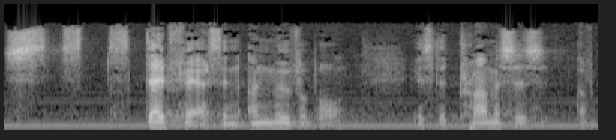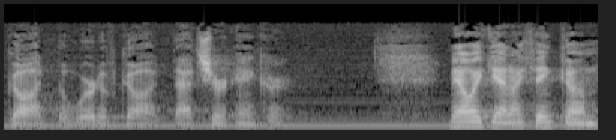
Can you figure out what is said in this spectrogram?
steadfast and unmovable is the promises of God, the Word of God. That's your anchor. Now, again, I think um,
